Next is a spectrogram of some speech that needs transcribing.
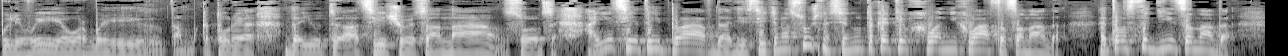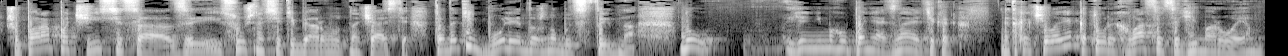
пылевые орбы, там, которые дают, отсвечиваются на Солнце. А если это и правда действительно сущности, ну так это не хвастаться надо. Этого стыдиться надо, что пора почиститься, и сущности тебя рвут на части. Тогда тем более должно быть стыдно. Ну, я не могу понять, знаете, как это как человек, который хвастается геморроем.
